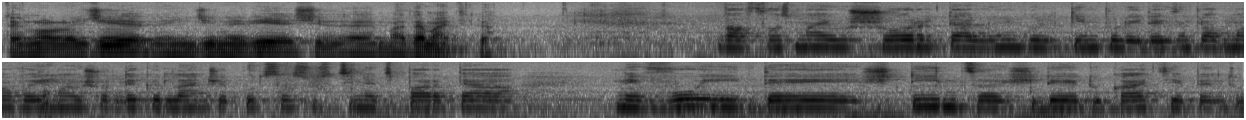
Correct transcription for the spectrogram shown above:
tehnologie, de inginerie și de matematică. V-a fost mai ușor de-a lungul timpului, de exemplu, acum vă e mai ușor decât la început să susțineți partea nevoii de știință și de educație pentru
